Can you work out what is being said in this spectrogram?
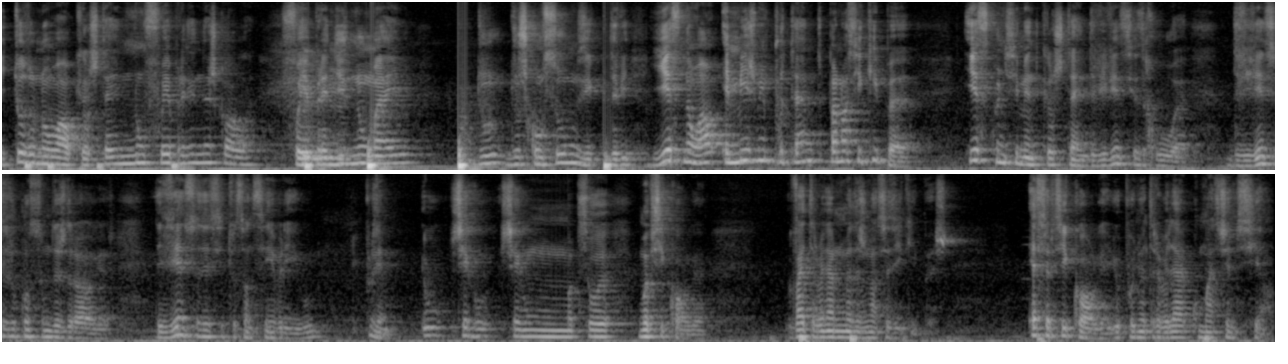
e todo o know-how que eles têm não foi aprendido na escola. Foi aprendido no meio do- dos consumos e, da vi- e esse know-how é mesmo importante para a nossa equipa. Esse conhecimento que eles têm de vivência de rua, de vivência do consumo das drogas, de vivência da situação de sem-abrigo, por exemplo, eu chego, chego uma pessoa, uma psicóloga, vai trabalhar numa das nossas equipas. Essa psicóloga eu ponho a trabalhar como assistente social.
